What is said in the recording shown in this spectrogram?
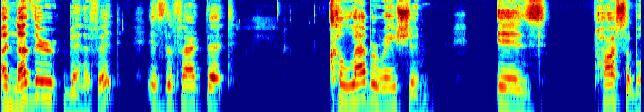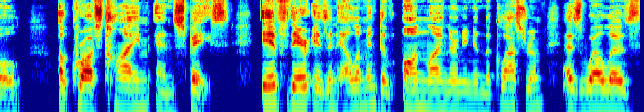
Another benefit is the fact that collaboration is possible across time and space. If there is an element of online learning in the classroom as well as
